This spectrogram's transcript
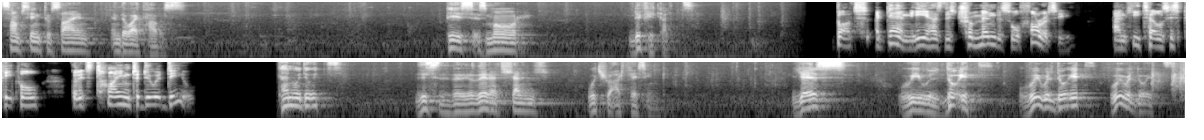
something to sign in the White House. Peace is more difficult. But again, he has this tremendous authority, and he tells his people that it's time to do a deal. Can we do it? This is the real challenge which we are facing. Yes, we will do it. We will do it. We will do it.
